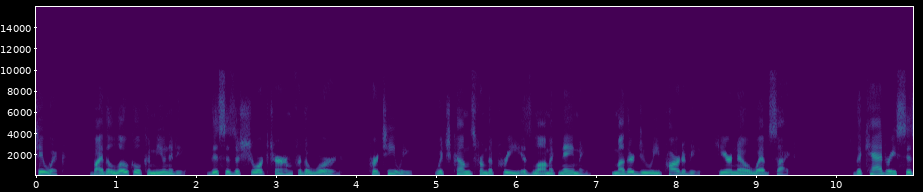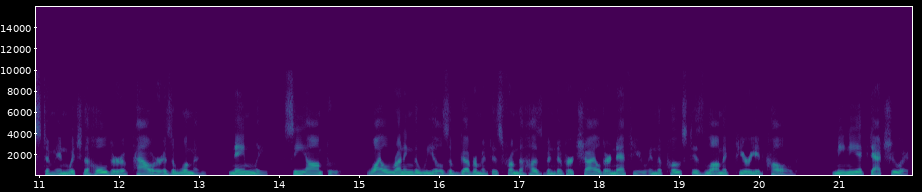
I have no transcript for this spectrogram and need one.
Tiwik. By the local community, this is a short term for the word Pertiwi, which comes from the pre-Islamic naming, Mother Dui Partavi, here no website. The Kadri system in which the holder of power is a woman, namely, Si Ampu, while running the wheels of government is from the husband of her child or nephew in the post-Islamic period called Niniak Dachuik,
